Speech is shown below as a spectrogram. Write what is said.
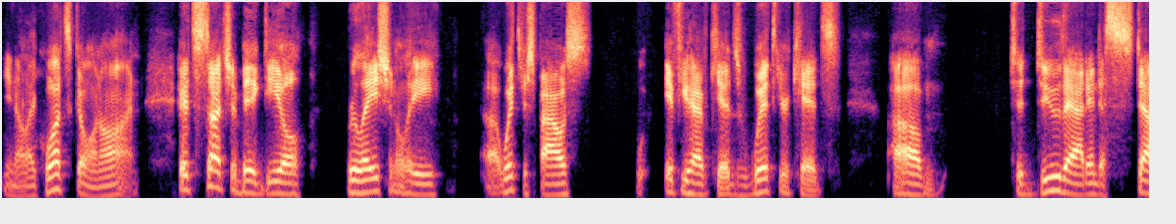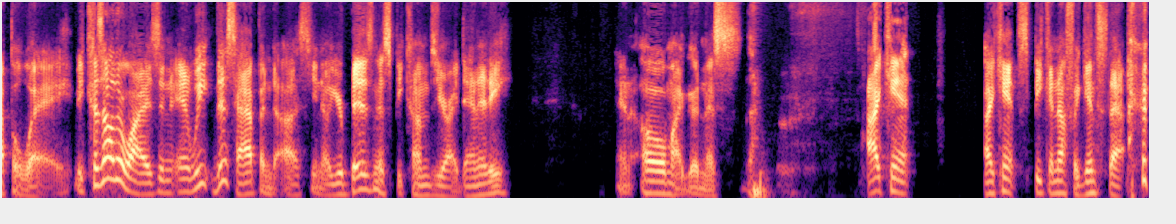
You know, like what's going on? It's such a big deal relationally uh, with your spouse if you have kids with your kids um, to do that and to step away because otherwise and, and we this happened to us you know your business becomes your identity. And oh my goodness i can't i can't speak enough against that.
